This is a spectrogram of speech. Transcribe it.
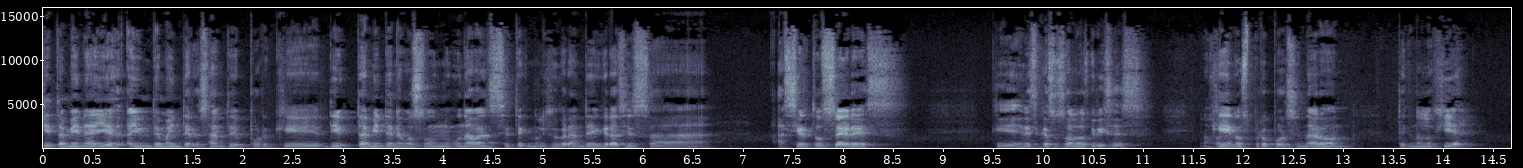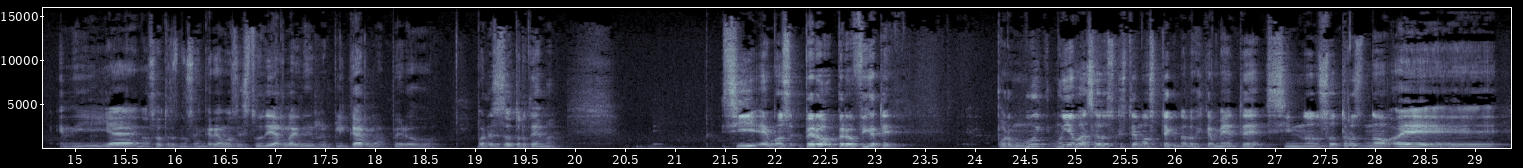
que también ahí hay un tema interesante porque también tenemos un, un avance tecnológico grande gracias a, a, ciertos seres, que en este caso son los grises, Ajá. que nos proporcionaron tecnología. Y ya nosotros nos encargamos de estudiarla y de replicarla, pero bueno, ese es otro tema. Sí, hemos, pero, pero fíjate, por muy, muy avanzados que estemos tecnológicamente, si nosotros no... Eh,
